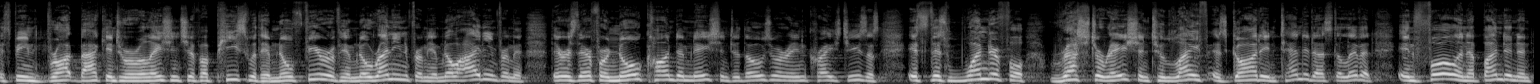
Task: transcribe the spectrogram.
It's being brought back into a relationship of peace with Him, no fear of Him, no running from Him, no hiding from Him. There is therefore no condemnation to those who are in Christ Jesus. It's this wonderful restoration to life as God intended us to live it in full and abundant and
